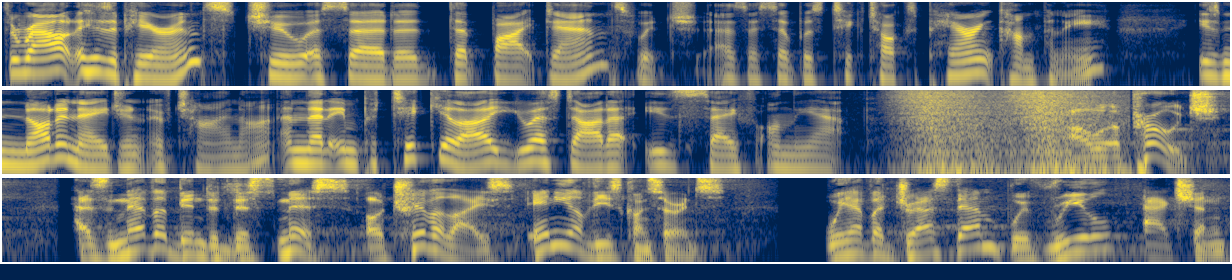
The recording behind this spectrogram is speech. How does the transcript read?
Throughout his appearance, Chew asserted that ByteDance, which, as I said, was TikTok's parent company, is not an agent of China, and that in particular, US data is safe on the app. Our approach has never been to dismiss or trivialize any of these concerns. We have addressed them with real action.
